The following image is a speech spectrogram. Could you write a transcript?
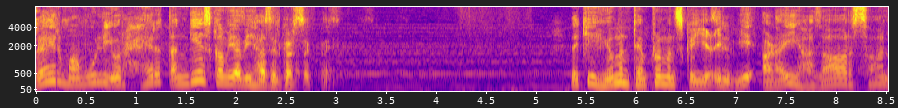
गैर मामूली और हैरत अंगेज कामयाबी हासिल कर सकते हैं। देखिए ह्यूमन टेम्परामेंट्स का ये इल्म, ये अढ़ाई हज़ार साल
